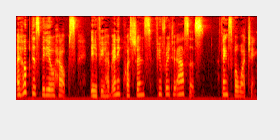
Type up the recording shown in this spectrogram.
I hope this video helps. If you have any questions, feel free to ask us. Thanks for watching.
